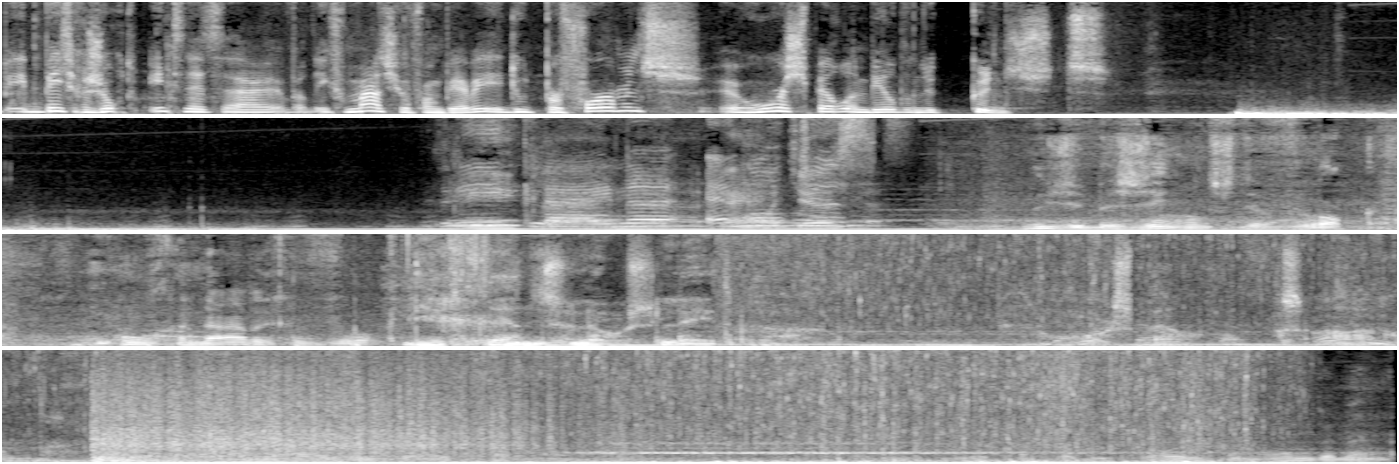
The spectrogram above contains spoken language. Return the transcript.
een beetje gezocht op internet naar wat informatie over Frank Berbé. Hij doet performance, eh, hoorspel en beeldende kunst. Drie kleine engeltjes. Muze bezing ons de wrok, die ongenadige wrok die grenzeloos leed bracht. Hoorspel als alle anderen. Van honden en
